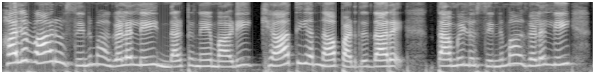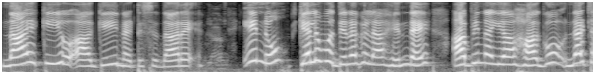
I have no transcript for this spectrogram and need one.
ಹಲವಾರು ಸಿನಿಮಾಗಳಲ್ಲಿ ನಟನೆ ಮಾಡಿ ಖ್ಯಾತಿಯನ್ನ ಪಡೆದಿದ್ದಾರೆ ತಮಿಳು ಸಿನಿಮಾಗಳಲ್ಲಿ ನಾಯಕಿಯೂ ಆಗಿ ನಟಿಸಿದ್ದಾರೆ. ಇನ್ನು ಕೆಲವು ದಿನಗಳ ಹಿಂದೆ ಅಭಿನಯ ಹಾಗೂ ನಟ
